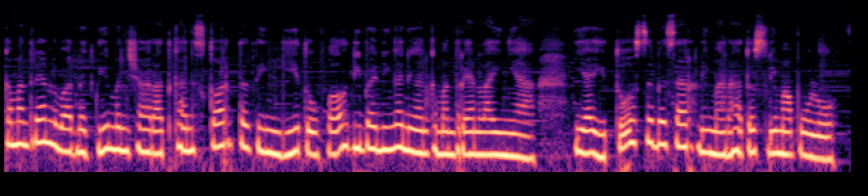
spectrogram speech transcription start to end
Kementerian Luar Negeri mensyaratkan skor tertinggi TOEFL dibandingkan dengan kementerian lainnya, yaitu sebesar 550.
